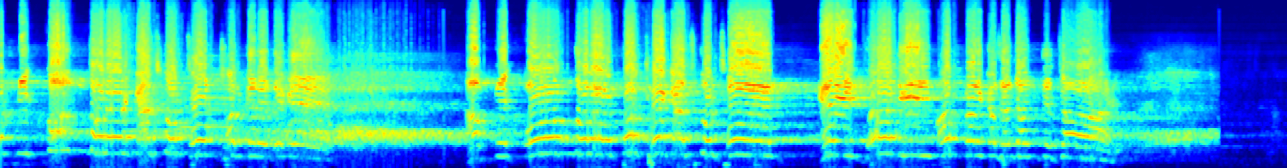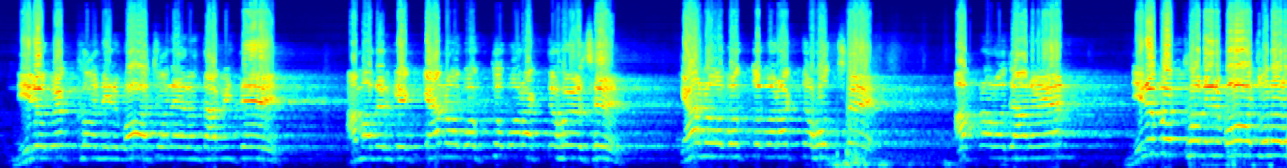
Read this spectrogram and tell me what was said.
আপনি কোন দলের কাজ করছেন সরকারে থেকে? আপনি কোন দলের পক্ষে কাজ করছেন? এই দাবি আপনার কাছে জানতে চায় নিরপেক্ষ নির্বাচনের দাবিতে আমাদেরকে কেন বক্তব্য রাখতে হয়েছে? কেন বক্তব্য রাখতে হচ্ছে? আপনারা জানেন নিরপেক্ষ নির্বাচনের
